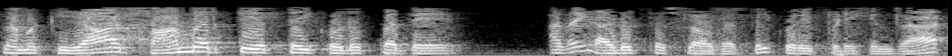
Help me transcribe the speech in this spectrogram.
நமக்கு யார் சாமர்த்தியத்தை கொடுப்பது? அதை அடுத்த ஸ்லோகத்தில் குறிப்பிடுகின்றார்.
